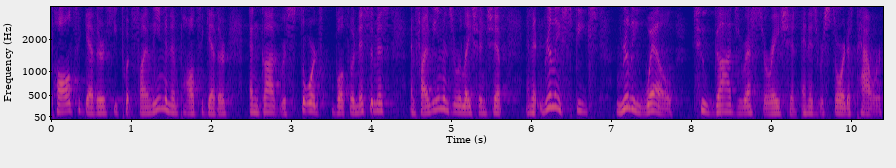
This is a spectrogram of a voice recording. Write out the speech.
Paul together. He put Philemon and Paul together, and God restored both Onesimus and Philemon's relationship. And it really speaks really well to God's restoration and his restorative power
